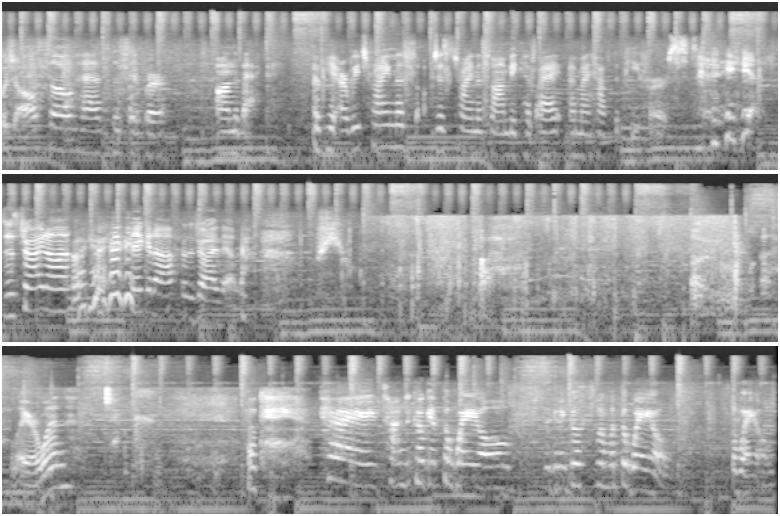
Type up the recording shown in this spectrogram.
which also has the zipper on the back. Okay, are we trying this, just trying this on because I, I might have to pee first? yes, just try it on. Okay. Take it off for the drive out. Layer one, check. Okay. Okay, time to go get the whales. We're gonna go swim with the whales. The whales,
